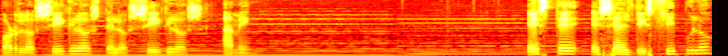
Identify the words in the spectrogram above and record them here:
por los siglos de los siglos. Amén. Este es el discípulo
